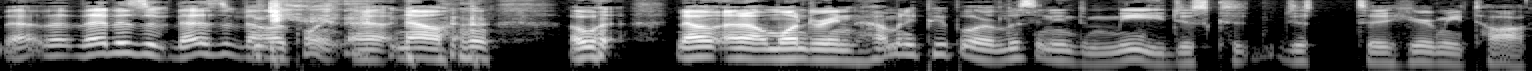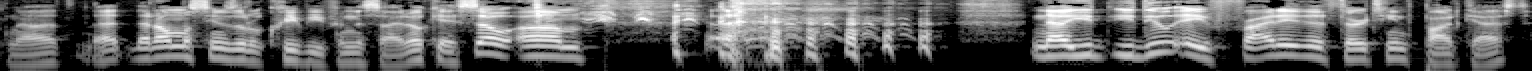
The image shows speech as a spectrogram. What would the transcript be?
that, that, that is a, that is a valid point. Uh, now, now, and I'm wondering how many people are listening to me just just to hear me talk. Now that that, that almost seems a little creepy from this side. Okay, so um, now you you do a Friday the Thirteenth podcast.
